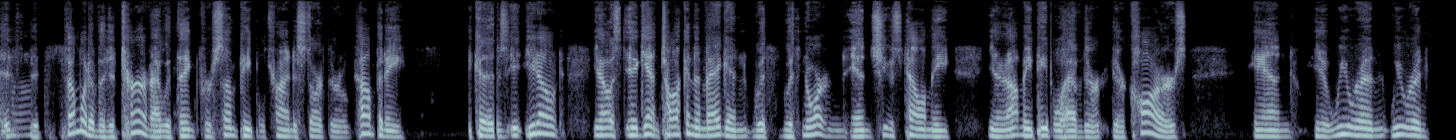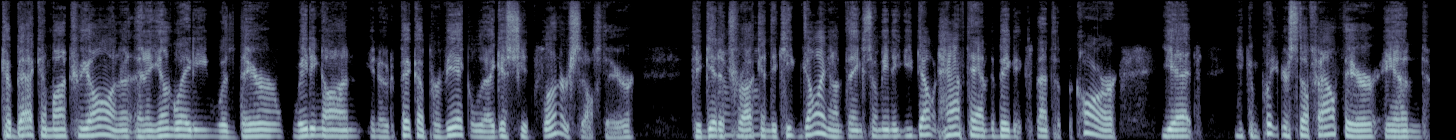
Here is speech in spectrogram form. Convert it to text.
it's, Mhm. it's somewhat of a deterrent, I would think, for some people trying to start their own company, because it, you don't, you know, again, talking to Megan with with Norton, and she was telling me, you know, not many people have their their cars, and you know, we were in we were in Quebec and Montreal, and a, and a young lady was there waiting on, you know, to pick up her vehicle. I guess she had flown herself there to get a truck Mhm. and to keep going on things. So I mean, you don't have to have the big expense of a car, yet you can put yourself out there and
